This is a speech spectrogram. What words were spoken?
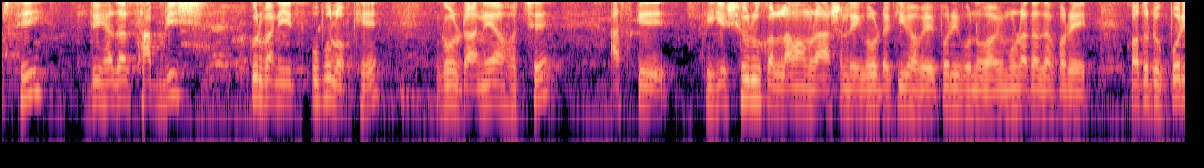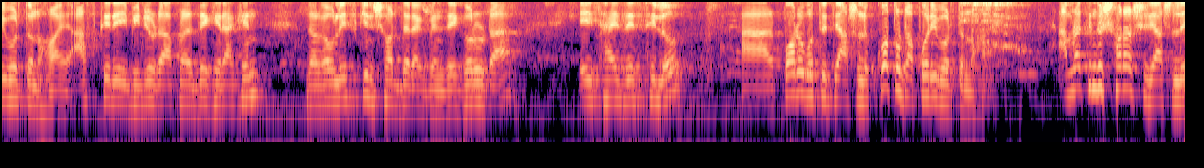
আসছি। দুই হাজার ছাব্বিশ কুরবানি উপলক্ষে গরুটা নেওয়া হচ্ছে। আজকে থেকে শুরু করলাম আমরা আসলে গরুটা কীভাবে পরিপূর্ণভাবে মোড়া তাজা করে কতটুকু পরিবর্তন হয়। আজকের এই ভিডিওটা আপনারা দেখে রাখেন। দরকার বলে স্ক্রিনশট দিয়ে রাখবেন যে গরুটা এই সাইজের ছিল আর পরবর্তীতে আসলে কতটা পরিবর্তন হয়। আমরা কিন্তু সরাসরি আসলে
